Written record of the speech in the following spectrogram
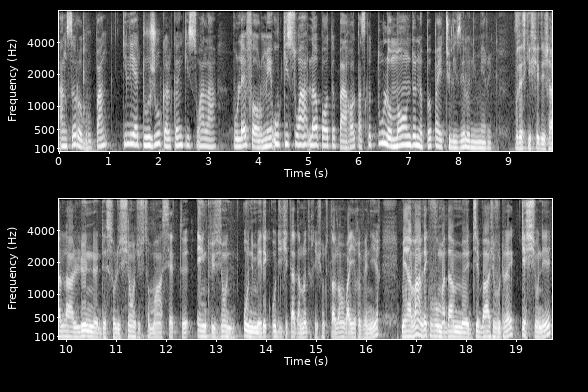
en se regroupant, qu'il y ait toujours quelqu'un qui soit là pour les former ou qui soit leur porte-parole parce que tout le monde ne peut pas utiliser le numérique. Vous esquissiez déjà là l'une des solutions justement à cette inclusion au numérique, au digital dans notre région. Tout à l'heure, on va y revenir. Mais avant, avec vous, Madame Djeba, je voudrais questionner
